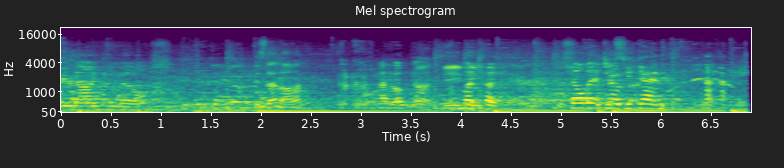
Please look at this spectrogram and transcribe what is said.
We're non-committal. Is that on? I hope not. My god. Tell that joke again.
